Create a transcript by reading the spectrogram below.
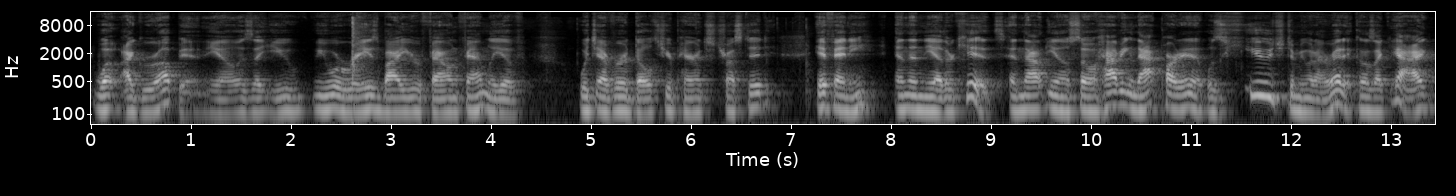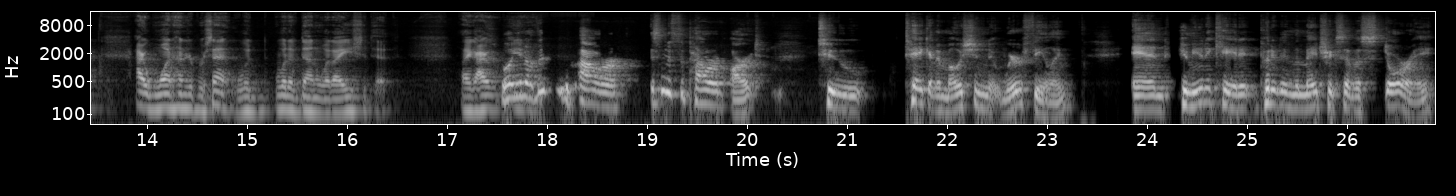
what i grew up in you know is that you you were raised by your found family of whichever adults your parents trusted if any and then the other kids. And that you know so having that part in it was huge to me when i read it because i was like yeah i I 100% would would have done what Aisha did. Like I Well, you know, this is the power isn't this the power of art to take an emotion that we're feeling and communicate it, put it in the matrix of a story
